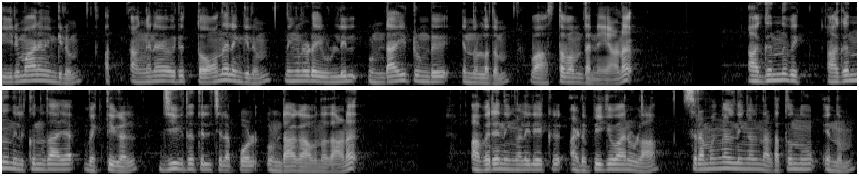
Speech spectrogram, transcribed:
തീരുമാനമെങ്കിലും അങ്ങനെ ഒരു തോന്നലെങ്കിലും നിങ്ങളുടെ ഉള്ളിൽ ഉണ്ടായിട്ടുണ്ട് എന്നുള്ളതും വാസ്തവം തന്നെയാണ്. അകന്ന് വ്യക് അകന്നു നിൽക്കുന്നതായ വ്യക്തികൾ ജീവിതത്തിൽ ചിലപ്പോൾ ഉണ്ടാകാവുന്നതാണ്. അവരെ നിങ്ങളിലേക്ക് അടുപ്പിക്കുവാനുള്ള ശ്രമങ്ങൾ നിങ്ങൾ നടത്തുന്നു എന്നും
